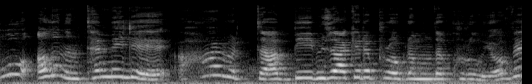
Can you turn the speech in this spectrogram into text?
Bu alanın temeli Harvard'da bir müzakere programında kuruluyor ve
